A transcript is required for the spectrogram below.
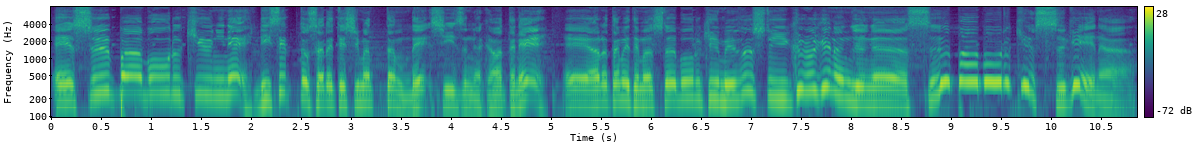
えー、スーパーボール級にねリセットされてしまったんでシーズンが変わってね、えー、改めてマスターボール級目指していくわけなんじゃがスーパーボール級すげえな。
